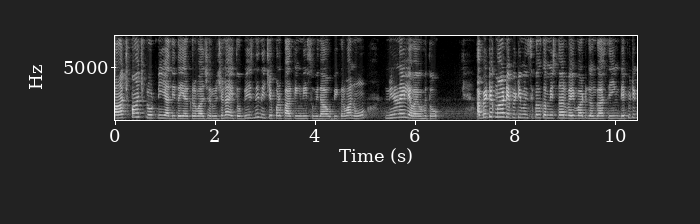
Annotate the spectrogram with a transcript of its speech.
પાંચ પાંચ પ્લોટની યાદી તૈયાર કરવા જરૂર જણાય તો બ્રિજની નીચે પણ પાર્કિંગની સુવિધા ઊભી કરવાનો નિર્ણય લેવાયો હતો. આ બેઠકમાં ડેપ્યુટી મ્યુનિસિપલ કમિશનર વહીવટ Gangasinh, deputy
